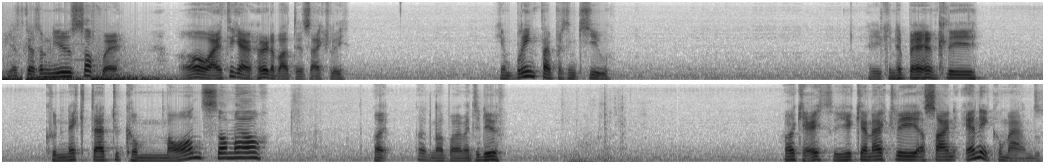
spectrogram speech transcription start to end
We just got some new software. Oh, I think I heard about this actually. You can blink by pressing Q. You can apparently connect that to command somehow. Wait, that's not what I meant to do. Okay, so you can actually assign any command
